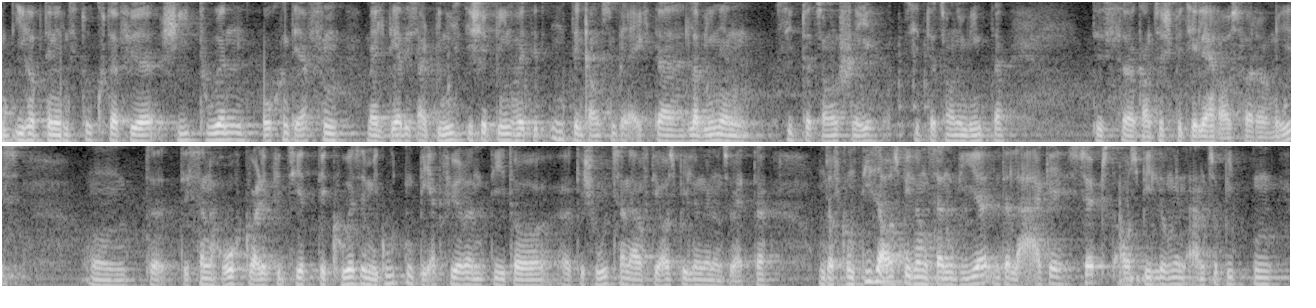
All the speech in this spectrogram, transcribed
Und ich habe den Instruktor für Skitouren machen dürfen, weil der das Alpinistische beinhaltet und den ganzen Bereich der Lawinensituation, Schneesituation im Winter, das eine ganz spezielle Herausforderung ist. Und äh, das sind hochqualifizierte Kurse mit guten Bergführern, die da äh, geschult sind auf die Ausbildungen und so weiter. Und aufgrund dieser Ausbildung sind wir in der Lage, selbst Ausbildungen anzubieten,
